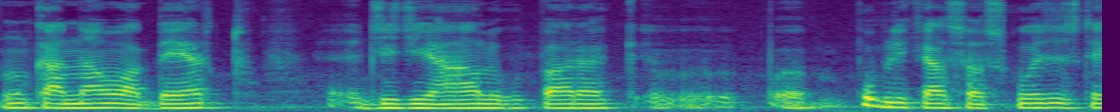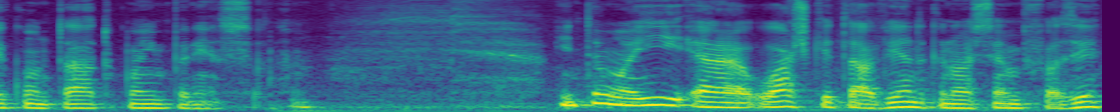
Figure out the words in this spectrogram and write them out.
um canal aberto eh, de diálogo para uh, publicar suas coisas e ter contato com a imprensa. Né? Então aí, é, eu acho que está vendo que nós temos que fazer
